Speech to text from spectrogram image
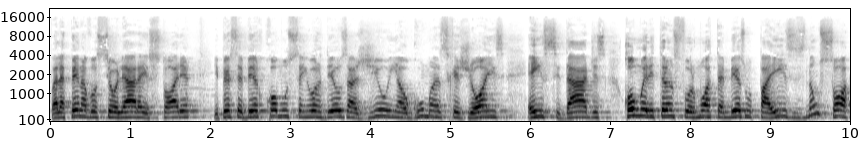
Vale a pena você olhar a história e perceber como o Senhor Deus agiu em algumas regiões, em cidades, como ele transformou até mesmo países, não só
